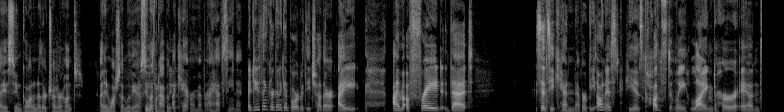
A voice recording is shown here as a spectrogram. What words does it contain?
I assume, go on another treasure hunt. I didn't watch that movie. I assume that's what happened. I can't remember. I have seen it. I do think they're going to get bored with each other. I I'm afraid that since he can never be honest, he is constantly lying to her and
